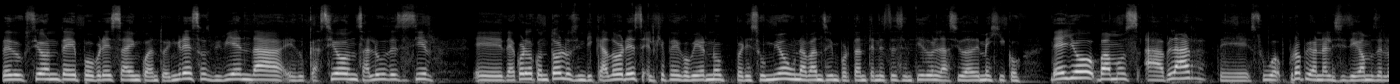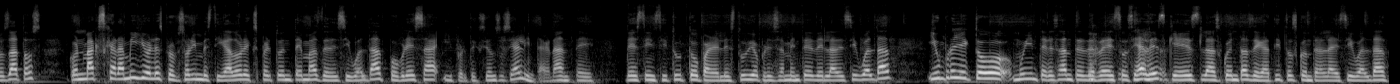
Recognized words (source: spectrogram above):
Reducción de pobreza en cuanto a ingresos, vivienda, educación, salud, es decir, eh, de acuerdo con todos los indicadores, el jefe de gobierno presumió un avance importante en este sentido en la Ciudad de México. De ello vamos a hablar de su propio análisis, digamos, de los datos con Max Jaramillo. Él es profesor investigador experto en temas de desigualdad, pobreza y protección social, integrante de este instituto para el estudio precisamente de la desigualdad y un proyecto muy interesante de redes sociales que es las cuentas de gatitos contra la desigualdad.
